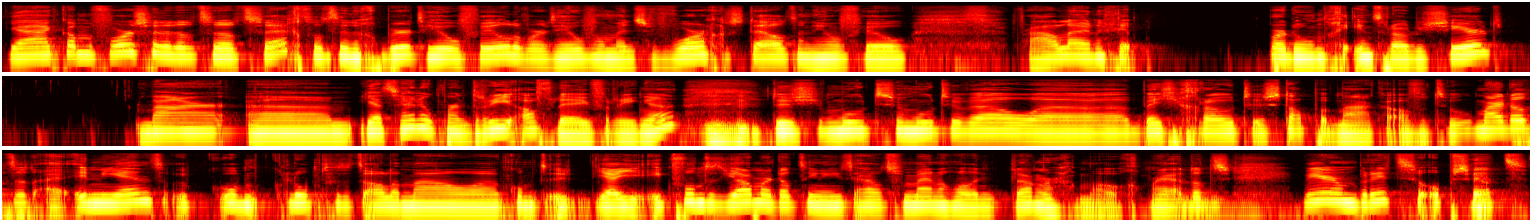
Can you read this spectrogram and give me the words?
Ja, ik kan me voorstellen dat ze dat zegt, want er gebeurt heel veel. Er wordt heel veel mensen voorgesteld en heel veel verhaallijnen ge- pardon, geïntroduceerd. Maar ehm, ja, het zijn ook maar drie afleveringen. Mhm. Dus je moet, ze moeten wel eh, een beetje grote stappen maken af en toe. Maar dat het, in die end kom- klopt het allemaal. eh, komt, ja, ik vond het jammer dat hij niet... Hij had voor mij nog wel niet langer gemogen. Maar ja, dat is weer een Britse opzet.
